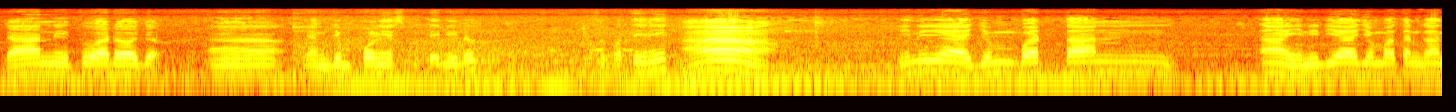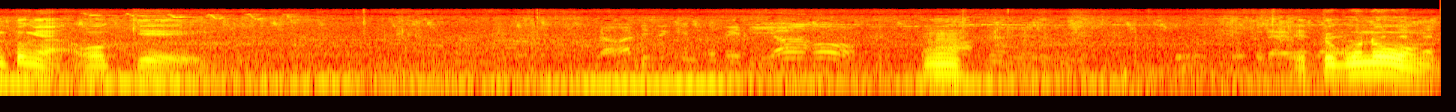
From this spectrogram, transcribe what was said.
Dan itu ada eh, yang jempolnya seperti ini tuh. Seperti ini. Ah, ini ya jembatan. Ah, ini dia jembatan gantung ya. Oke. jangan dibikin ke media oh Hmm. Itu gunung.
